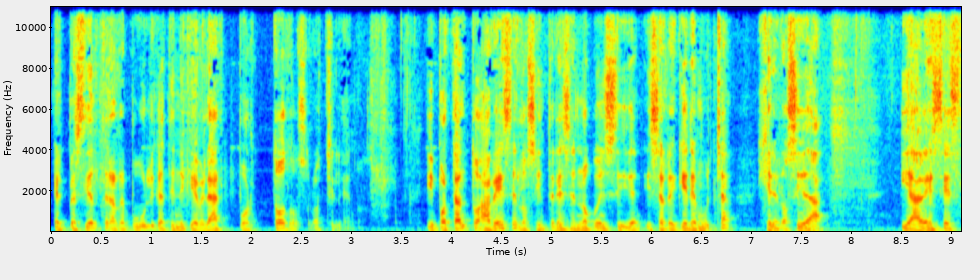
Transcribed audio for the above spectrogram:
El presidente de la República tiene que velar por todos los chilenos. Y por tanto, a veces los intereses no coinciden y se requiere mucha generosidad y a veces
